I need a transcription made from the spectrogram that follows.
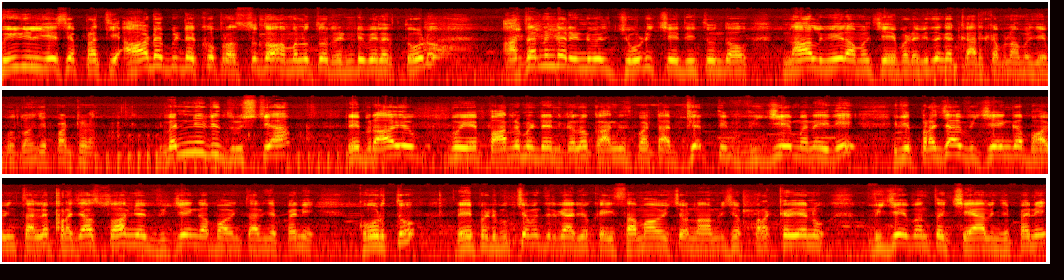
బీడీలు చేసే ప్రతి ఆడబిడ్డకు ప్రస్తుతం అమలుతో రెండు వేలకు తోడు అదనంగా రెండు వేలు జోడి ఏదైతుందో నాలుగు వేలు అమలు చేయబడే విధంగా కార్యక్రమం అమలు చేయబోతున్నాం చెప్పి అంటున్నాం. ఇవన్నిటి దృష్ట్యా రేపు రాబోయే పార్లమెంట్ ఎన్నికల్లో కాంగ్రెస్ పార్టీ అభ్యర్థి విజయం అనేది ఇది ప్రజా విజయంగా భావించాలని ప్రజాస్వామ్య విజయంగా భావించాలని చెప్పని కోరుతూ రేపటి ముఖ్యమంత్రి గారి యొక్క ఈ సమావేశం నామినేషన్ ప్రక్రియను విజయవంతం చేయాలని చెప్పని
